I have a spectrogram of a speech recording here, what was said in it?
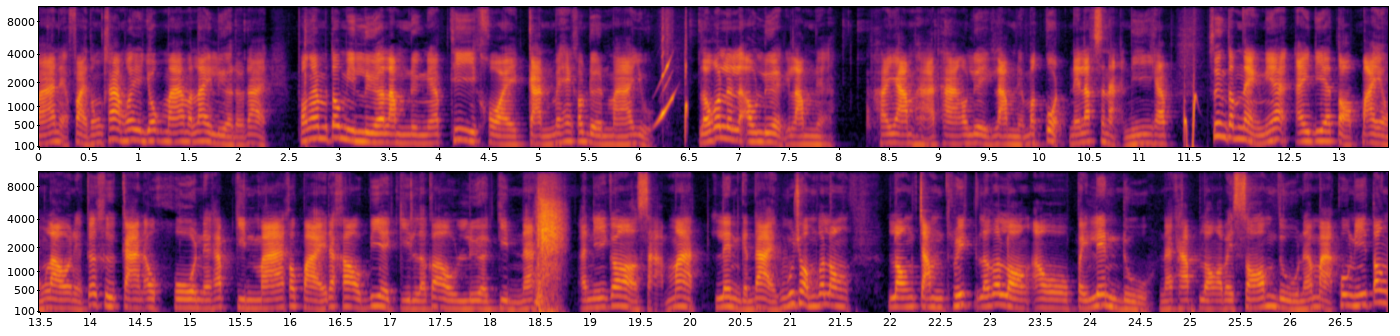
ม้าเนี่ยฝ่ายตรงข้ามก็จะยกม้ามาไล่เรือเราได้ เพราะงั้นมันต้องมีเรือลำหนึ่งเนะครับที่คอยกันไม่ให้เขาเดินม้าอยู่ เราก็เลยเอาเรืออีกลำเนี่ยพยายามหาทางเอาเรืออีกลำเนี่ยมากดในลักษณะนี้ครับซึ่งตำแหน่งเนี้ยไอเดียต่อไปของเราเนี่ยก็คือการเอาโคนเนะครับกินม้าเข้าไปถ้าเขาเอาเบี้ยกินแล้วก็เอาเรือกินนะอันนี้ก็สามารถเล่นกันได้คุณผู้ชมก็ลอง ลองจำทริคแล้วก็ลองเอาไปเล่นดูนะครับ ลองเอาไปซ้อมดูนะหมากพวกนี้ต้อง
